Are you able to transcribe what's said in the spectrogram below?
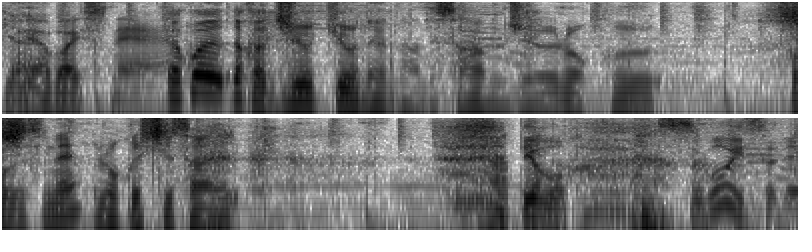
いややばいっすね。いやこれだから19年なんで36そうですね。67歳。に なったと。でもすごいっすよね。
